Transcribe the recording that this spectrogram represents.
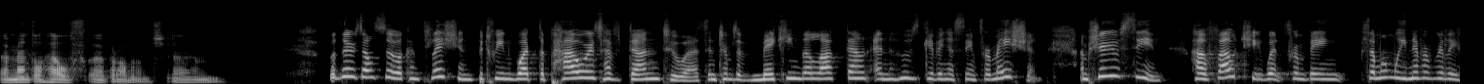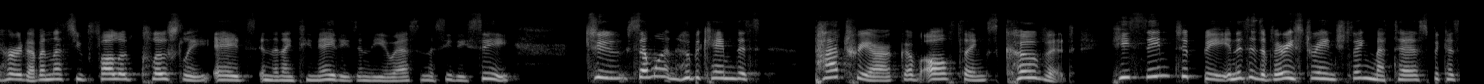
mental health problems. Um, but there's also a conflation between what the powers have done to us in terms of making the lockdown and who's giving us the information. I'm sure you've seen how Fauci went from being someone we never really heard of, unless you followed closely AIDS in the 1980s in the US and the CDC, to someone who became this patriarch of all things COVID. He seemed to be, and this is a very strange thing, Mattias, because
